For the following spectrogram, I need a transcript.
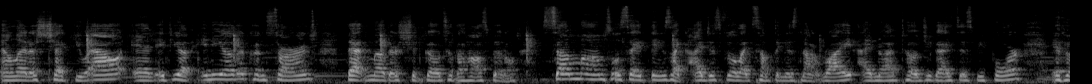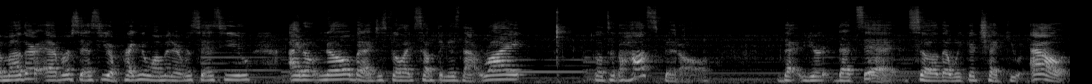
and let us check you out. And if you have any other concerns, that mother should go to the hospital. Some moms will say things like, I just feel like something is not right. I know I've told you guys this before. If a mother ever says to you, a pregnant woman ever says to you, I don't know, but I just feel like something is not right, go to the hospital that you're that's it so that we could check you out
